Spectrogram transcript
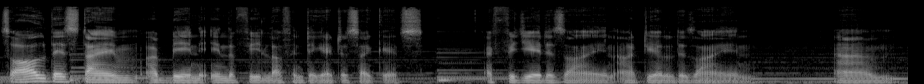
so, all this time I've been in the field of integrated circuits, FPGA design, RTL design. Um,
